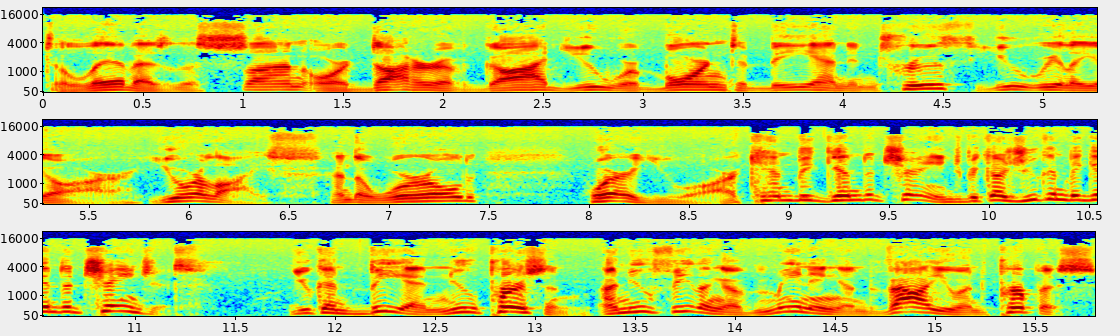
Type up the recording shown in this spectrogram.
to live as the son or daughter of God you were born to be, and in truth you really are, your life and the world where you are can begin to change because you can begin to change it. You can be a new person, a new feeling of meaning and value and purpose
